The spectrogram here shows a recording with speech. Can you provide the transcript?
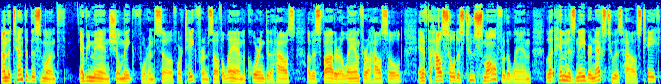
On the tenth of this month, Every man shall make for himself, or take for himself, a lamb according to the house of his father, a lamb for a household. And if the household is too small for the lamb, let him and his neighbor next to his house take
